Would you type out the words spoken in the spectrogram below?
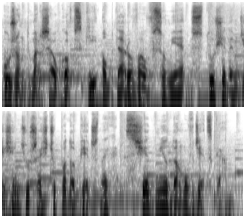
Urząd Marszałkowski obdarował w sumie 176 podopiecznych z siedmiu domów dziecka.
